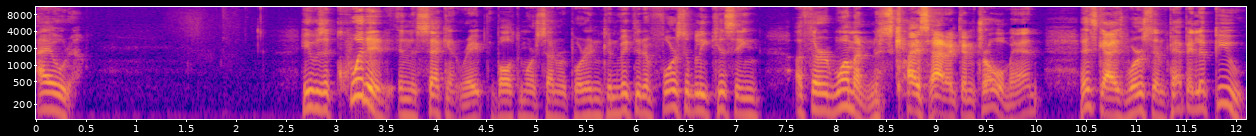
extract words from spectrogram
iota. He was acquitted in the second rape, the Baltimore Sun reported, and convicted of forcibly kissing a third woman. This guy's out of control, man. This guy's worse than Pepe Le Pew.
